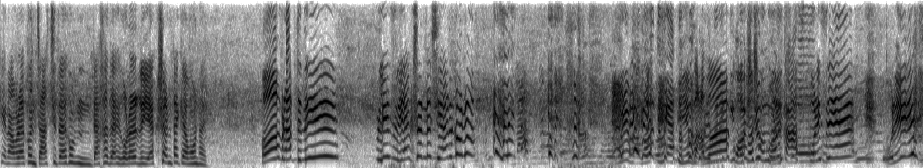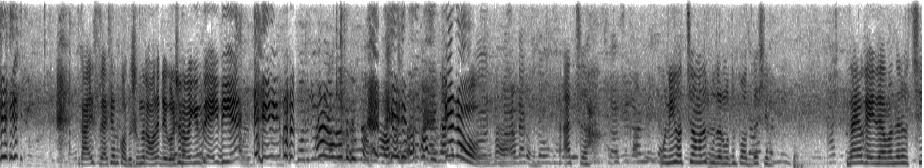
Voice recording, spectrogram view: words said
কেন আমরা এখন যাচ্ছি তো এখন দেখা যাক ওনার রিয়াকশনটা কেমন হয়। ও প্রাপ্তি দি প্লিজ রিয়াকশনটা শেয়ার করো। ওরে বাবা তুমি এ বাবা কত সুন্দর কাজ করেছে। ওরে। গাইস দেখেন কত সুন্দর আমাদের ডেকোরেশন হবে কিন্তু এই দিয়ে। কেন? আচ্ছা উনি হচ্ছে আমাদের পূজার মতন পদ্মাশীল। যাই হোক এই যে আমাদের হচ্ছে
